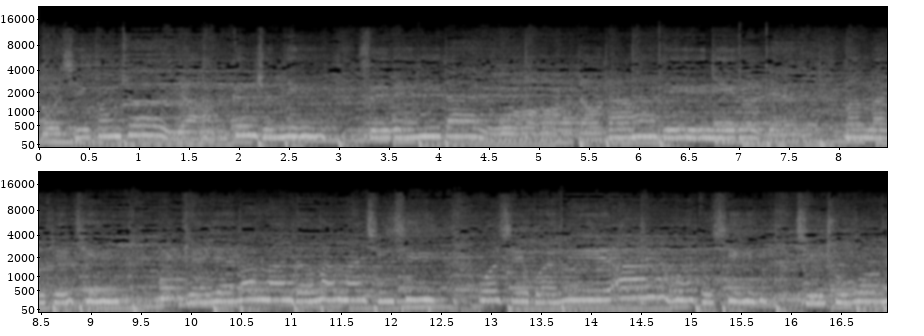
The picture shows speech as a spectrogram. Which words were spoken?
我喜欢这样跟着你，随便你带我。到哪贴近，明天也慢慢的慢慢清晰。我喜欢你爱我的心，清楚我每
